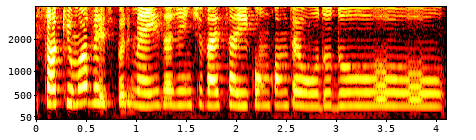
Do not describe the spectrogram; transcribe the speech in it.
Só que uma vez por mês a gente vai sair com conteúdo do.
